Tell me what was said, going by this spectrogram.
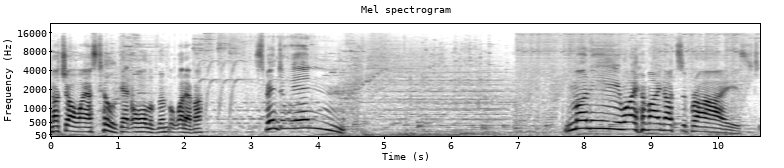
Not sure why I still get all of them, but whatever. Spin to win! Money! Why am I not surprised?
